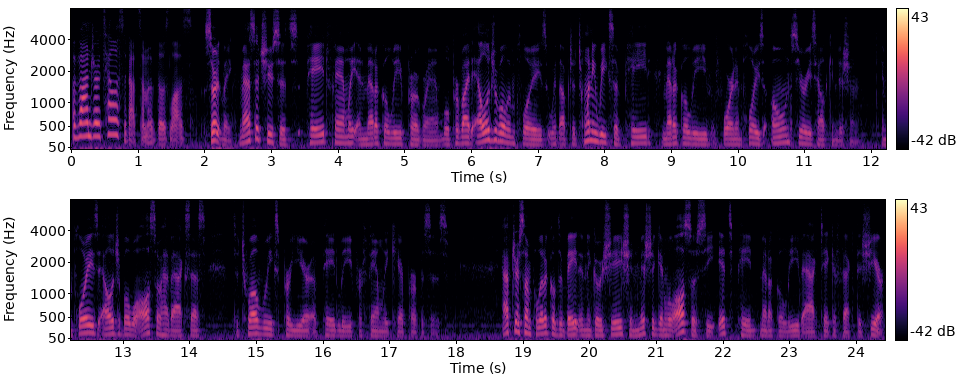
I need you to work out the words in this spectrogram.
Evandro, tell us about some of those laws. Certainly. Massachusetts Paid Family and Medical Leave Program will provide eligible employees with up to 20 weeks of paid medical leave for an employee's own serious health condition. Employees eligible will also have access to 12 weeks per year of paid leave for family care purposes. After some political debate and negotiation, Michigan will also see its Paid Medical Leave Act take effect this year.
